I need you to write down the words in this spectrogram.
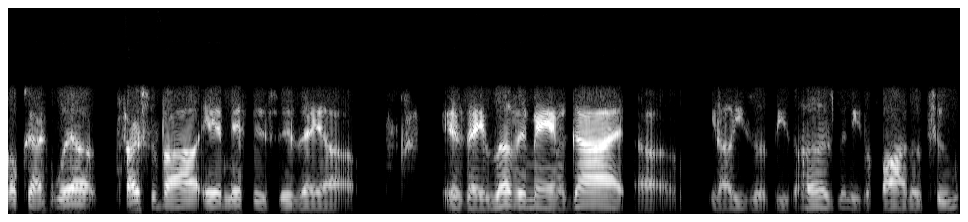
Okay. Well, first of all, Ed Memphis is a uh, is a loving man of God. Uh, you know, he's a he's a husband. He's a father too.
